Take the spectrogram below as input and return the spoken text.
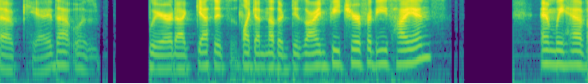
Okay, that was weird. I guess it's like another design feature for these high ends. And we have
